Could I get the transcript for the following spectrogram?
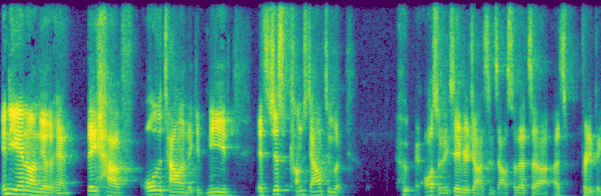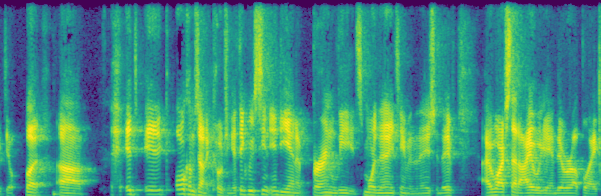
Indiana, on the other hand, they have all the talent they could need. It just comes down to like also Xavier Johnson's out, so that's a that's a pretty big deal. But uh, it it all comes down to coaching. I think we've seen Indiana burn leads more than any team in the nation. They've I watched that Iowa game; they were up like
